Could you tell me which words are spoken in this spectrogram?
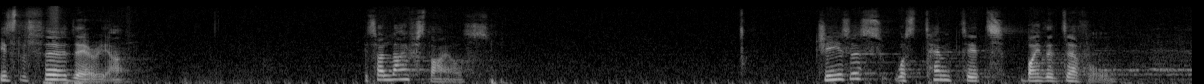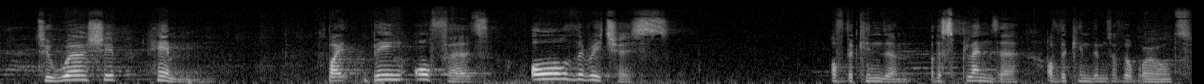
it's the third area. It's our lifestyles. Jesus was tempted by the devil to worship him by being offered all the riches of the kingdom, the splendor of the kingdoms of the world.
